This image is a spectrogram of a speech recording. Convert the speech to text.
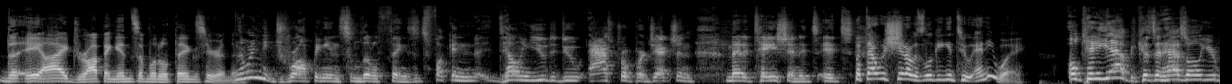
the AI dropping in some little things here and there. No one dropping in some little things. It's fucking telling you to do astral projection meditation. It's it's But that was shit I was looking into anyway. okay, yeah, because it has all your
